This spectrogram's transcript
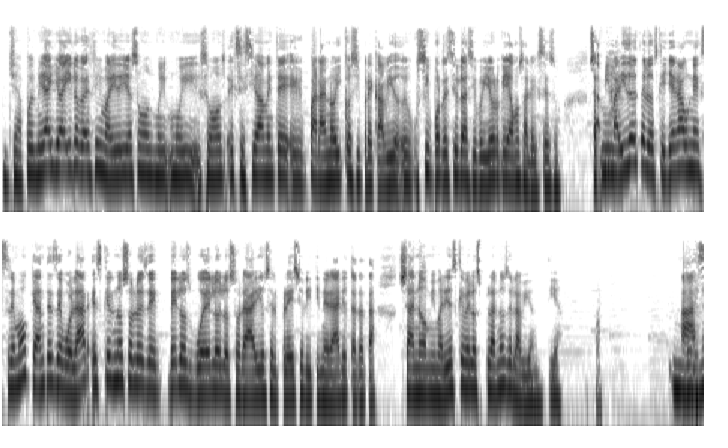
Ya, pues mira, yo ahí lo que es que mi marido y yo somos muy, muy, somos excesivamente eh, paranoicos y precavidos, eh, sí, por decirlo así, porque yo creo que llegamos al exceso. O sea, mi marido es de los que llega a un extremo que antes de volar, es que él no solo es de ve los vuelos, los horarios, el precio, el itinerario, ta, ta, ta. O sea, no, mi marido es que ve los planos del avión, tía. Así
